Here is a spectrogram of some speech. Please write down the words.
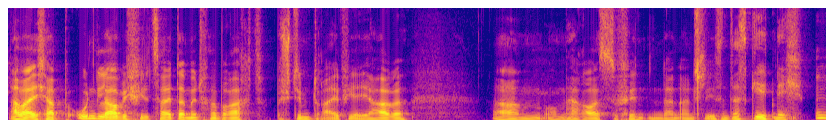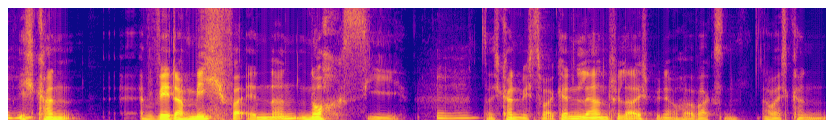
Aber ich habe unglaublich viel Zeit damit verbracht, bestimmt drei, vier Jahre, ähm, um herauszufinden, dann anschließend, das geht nicht. Mhm. Ich kann weder mich verändern, noch sie. Mhm. Ich kann mich zwar kennenlernen vielleicht, bin ja auch erwachsen, aber ich kann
